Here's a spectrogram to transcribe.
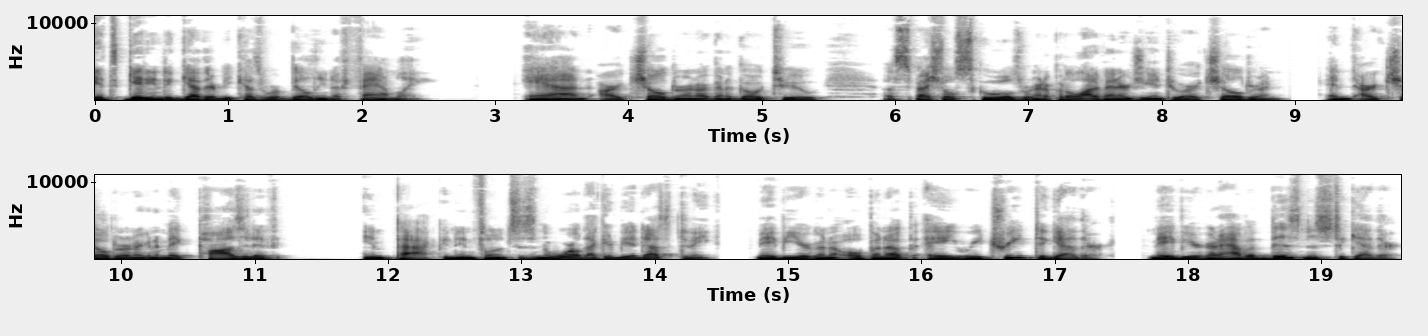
It's getting together because we're building a family. And our children are going to go to uh, special schools. We're going to put a lot of energy into our children, and our children are going to make positive impact and influences in the world. That could be a destiny. Maybe you're going to open up a retreat together. Maybe you're going to have a business together.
